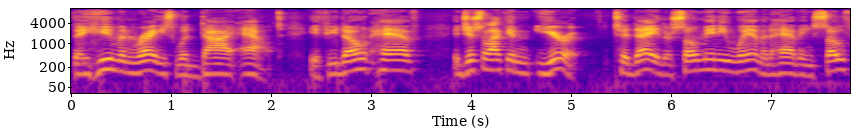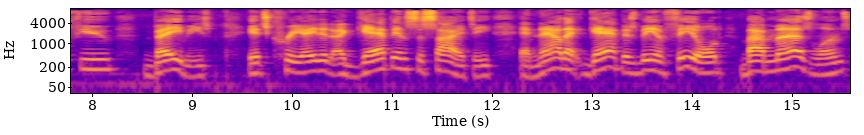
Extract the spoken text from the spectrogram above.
the human race would die out. If you don't have, just like in Europe, today there's so many women having so few babies it's created a gap in society and now that gap is being filled by muslims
